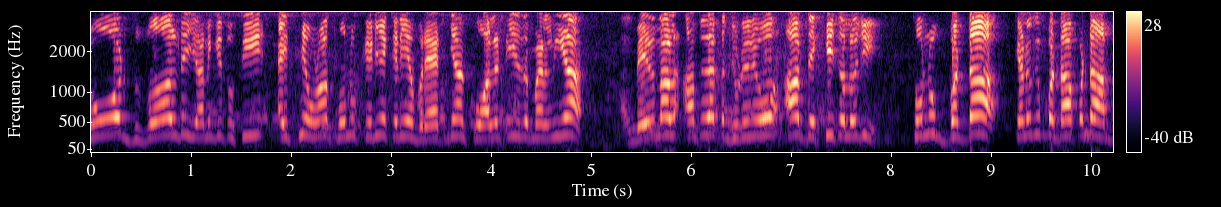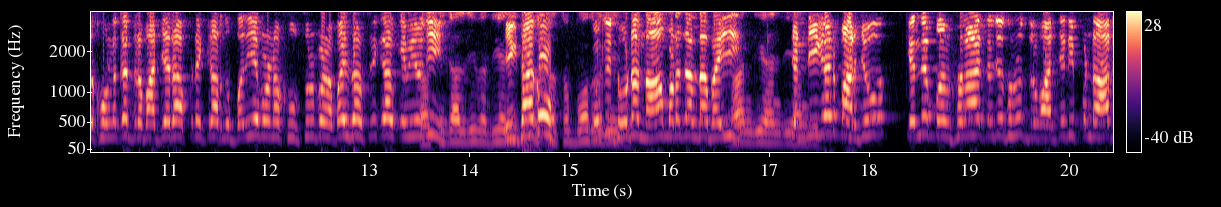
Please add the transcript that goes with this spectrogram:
ਡੋਰਸ ਵਰਲਡ ਯਾਨੀ ਕਿ ਤੁਸੀਂ ਇੱਥੇ ਆਉਣਾ, ਤੁਹਾਨੂੰ ਕਿਹੜੀਆਂ ਕਿਹੜੀਆਂ ਵੈਰਾਈਟੀਆਂ ਕੁਆਲਿਟੀਆਂ ਮਿਲਣੀਆਂ। ਮੇਰੇ ਨਾਲ ਅੰਤ ਤੱਕ ਜੁੜੇ ਰਹੋ। ਆ ਦੇਖੀ ਚਲੋ ਜੀ ਤੁਹਾਨੂੰ ਵੱਡਾ ਕਹਿ ਲਓ ਕਿ ਵੱਡਾ ਭੰਡਾਰ ਦਿਖਾਉਣ ਲੱਗਾ ਦਰਵਾਜ਼ੇ ਦਾ ਆਪਣੇ ਘਰ ਨੂੰ ਵਧੀਆ ਬਣਾਉਣਾ ਖੂਬਸੂਰਤ ਬਣਾਉਣਾ। ਭਾਈ ਸਤਿ ਸ੍ਰੀ ਅਕਾਲ ਕਿਵੇਂ ਹੋ ਸਤਿ ਜੀ ਸ਼੍ਰੀ ਅਕਾਲ ਜੀ ਵਧੀਆ ਜੀ ਠੀਕ ਠਾਕ ਹੋ? ਕਿਉਂਕਿ ਤੁਹਾਡਾ ਨਾਮ ਬੜਾ ਚੱਲਦਾ ਬਾਈ ਜੀ। ਹਾਂਜੀ, ਹਾਂਜੀ, ਚੰਡੀਗੜ੍ਹ ਭਰ ਜਾਓ ਕਹਿੰਦੇ ਬੰਸਲਾ ਚੱਲ ਜਾਓ ਤੁਹਾਨੂੰ ਦਰਵਾਜ਼ੇ ਦੀ ਭੰਡਾਰ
